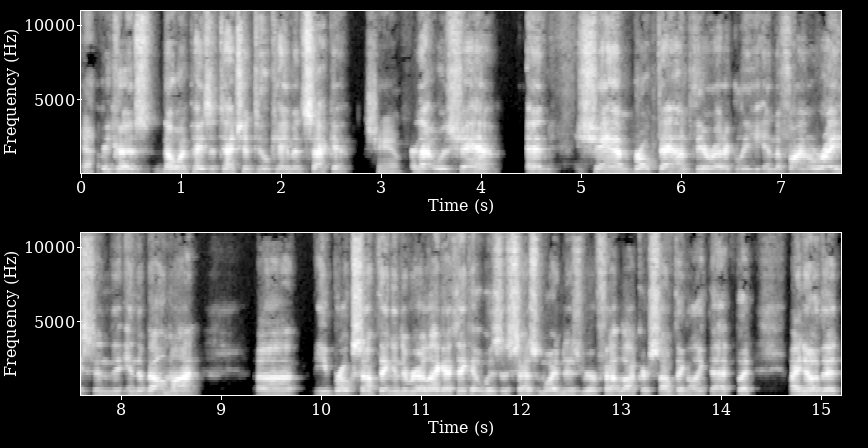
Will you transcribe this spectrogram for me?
Yeah. Because no one pays attention to who came in second. Sham. And that was Sham. And Sham broke down theoretically in the final race in the in the Belmont uh, he broke something in the rear leg. I think it was a sesamoid in his rear fetlock or something like that. But I know that,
